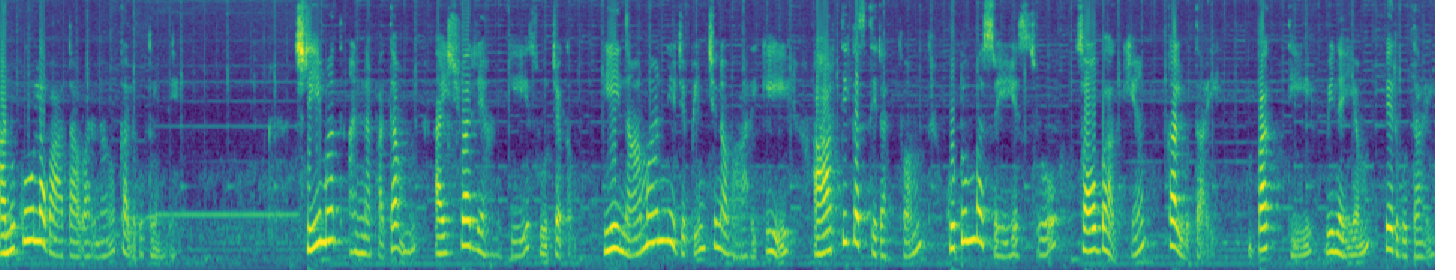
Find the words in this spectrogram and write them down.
అనుకూల వాతావరణం కలుగుతుంది. శ్రీమద్ అన్న పదం ఐశ్వర్యానికి సూచకం. ఈ నామాన్ని జపించిన వారికి ఆర్థిక స్థిరత్వం కుటుంబ శ్రేయస్సు సౌభాగ్యం కలుగుతాయి. భక్తి వినయం పెరుగుతాయి.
